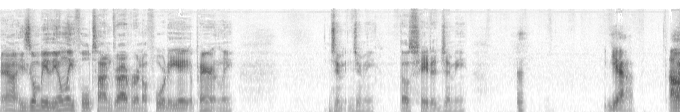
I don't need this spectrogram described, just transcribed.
Yeah, he's gonna be the only full time driver in a 48, apparently. Jimmy, Jimmy, that was shaded, Jimmy. Yeah. I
